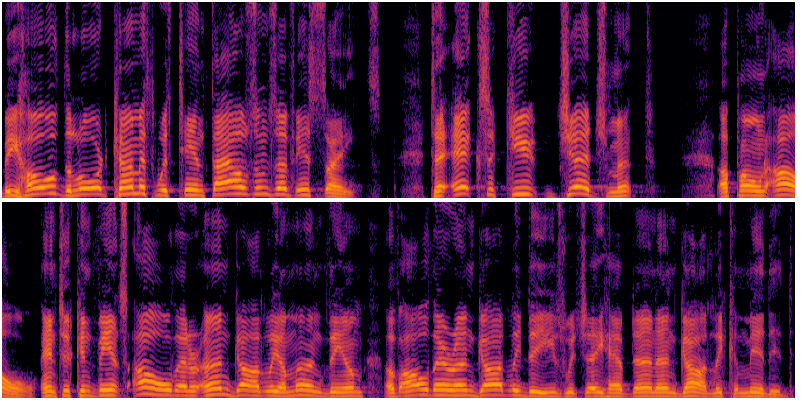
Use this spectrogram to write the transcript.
Behold, the Lord cometh with ten thousands of his saints to execute judgment upon all, and to convince all that are ungodly among them of all their ungodly deeds which they have done ungodly committed,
